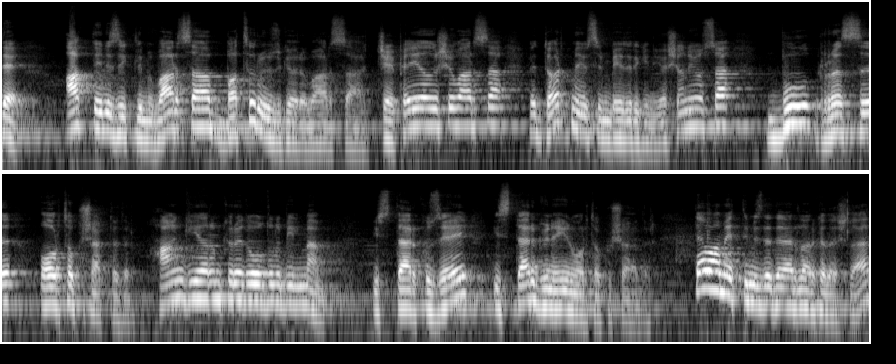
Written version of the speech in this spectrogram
D. Akdeniz iklimi varsa, batı rüzgarı varsa, cephe yağışı varsa ve dört mevsim belirgin yaşanıyorsa burası orta kuşaktadır. Hangi yarım kürede olduğunu bilmem. İster kuzey, ister güneyin orta kuşağıdır. Devam ettiğimizde değerli arkadaşlar,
